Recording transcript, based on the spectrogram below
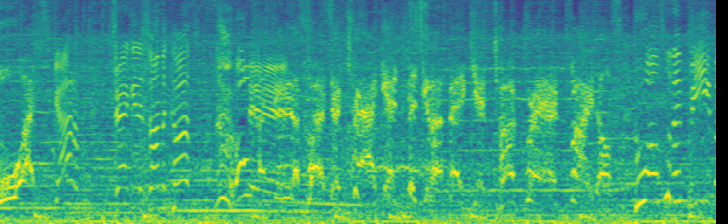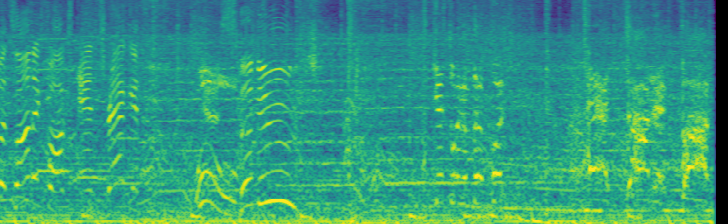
What? Got him! Dragon is on the cusp! Oh, my me the question. Dragon is gonna make it to grand finals. Who else would it be but Sonic Fox and Dragon? Ooh, the news. Guess what of the foot? And Sonic Fox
